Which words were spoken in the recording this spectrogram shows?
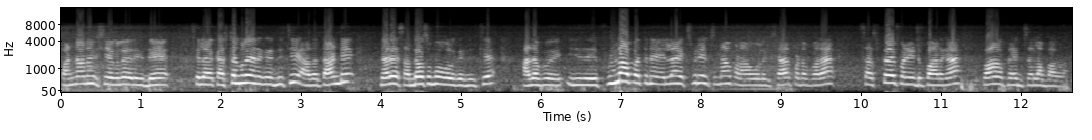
ஃபன்னான விஷயங்களும் இருக்குது. சில கஷ்டங்களும் எனக்கு இருந்துச்சு. அதை தாண்டி நிறைய சந்தோஷமும் உங்களுக்கு இருந்துச்சு. அதை இது ஃபுல்லாக பற்றின எல்லா எக்ஸ்பீரியன்ஸும் தான் இப்போ நான் உங்களுக்கு ஷேர் பண்ண போகிறேன் சப்ஸ்கிரைப் பண்ணிவிட்டு பாருங்கள் வாங்க ஃப்ரெண்ட்ஸ் எல்லாம் பார்க்கலாம்.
